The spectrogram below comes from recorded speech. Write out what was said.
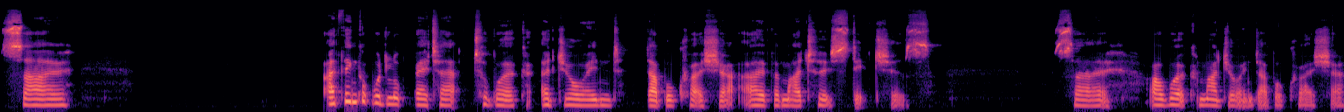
So I think it would look better to work a joined double crochet over my two stitches. So I'll work my joined double crochet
